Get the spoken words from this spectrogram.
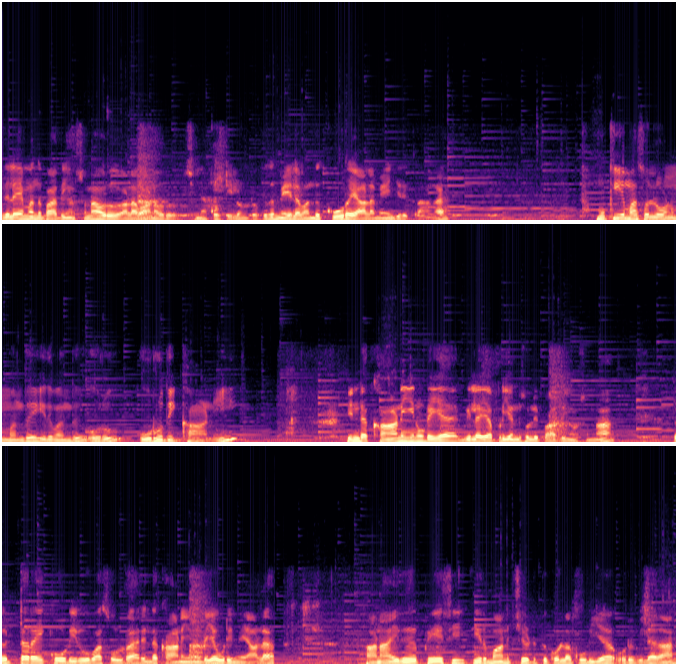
இதுலேயும் வந்து பார்த்திங்கன்னு சொன்னால் ஒரு அளவான ஒரு சின்ன கொட்டில் ஒன்று இருக்குது. மேலே வந்து கூரையால் மேய்ஞ்சிருக்கிறாங்க முக்கியமாக சொல்லணும் வந்து இது வந்து ஒரு உறுதி காணி. இந்த காணியினுடைய விலை அப்படின்னு சொல்லி பார்த்தீங்கன்னு சொன்னால் எட்டரை கோடி ரூபா சொல்கிறார் இந்த காணியினுடைய உரிமையாளர். ஆனால் இது பேசி தீர்மானித்து எடுத்துக்கொள்ளக்கூடிய ஒரு விலை தான்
